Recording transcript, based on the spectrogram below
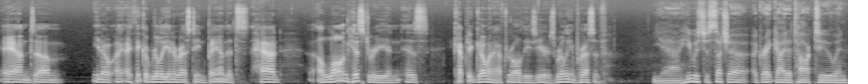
and, um, you know, I, I think a really interesting band that's had a long history and has kept it going after all these years. Really impressive. Yeah, he was just such a, a great guy to talk to. And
